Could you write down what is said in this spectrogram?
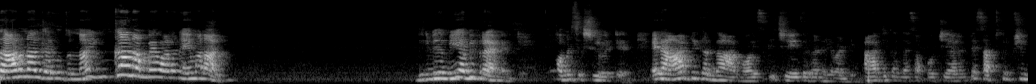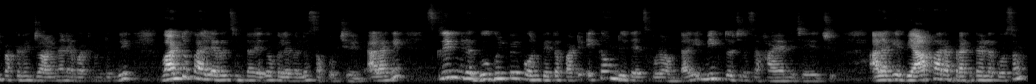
దారుణాలు జరుగుతున్నా ఇంకా నమ్మే వాళ్ళని ఏమనాలి? దీని మీద మీ అభిప్రాయం ఏంటి? కామెంట్ సెక్షన్లో లో అండ్ ఆర్థికంగా ఆ వాయిస్కి చేతగా చేతుగా నిలవండి. ఆర్థికంగా సపోర్ట్ చేయాలంటే సబ్స్క్రిప్షన్ పక్కనే జాయిన్ అనే బటన్ ఉంటుంది. వన్ టు ఫైవ్ లెవెల్స్ ఉంటాయి. ఏదో ఒక లెవెల్లో సపోర్ట్ చేయండి. అలాగే స్క్రీన్ మీద గూగుల్ పే ఫోన్పేతో పాటు అకౌంట్ డీటెయిల్స్ కూడా ఉంటాయి. మీకు తోచిన సహాయాన్ని చేయొచ్చు. అలాగే వ్యాపార ప్రకటనల కోసం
